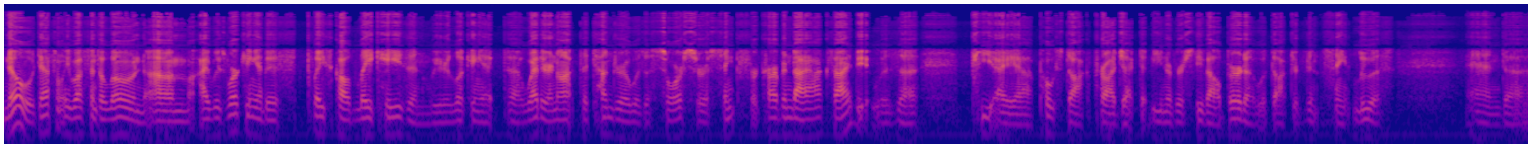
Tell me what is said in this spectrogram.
No, definitely wasn't alone. Um, I was working at this place called Lake Hazen. We were looking at uh, whether or not the tundra was a source or a sink for carbon dioxide. It was a, a postdoc project at the University of Alberta with Dr. Vince St. Louis. And uh,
